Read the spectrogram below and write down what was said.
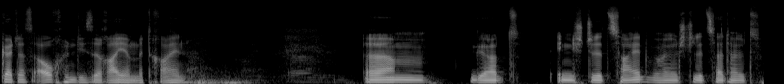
gehört das auch in diese Reihe mit rein? Ähm, gehört in die stille Zeit, weil stille Zeit halt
